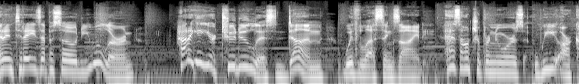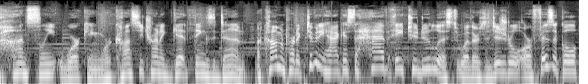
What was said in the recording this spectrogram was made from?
And in today's episode, you will learn how to get your to do list done with less anxiety. As entrepreneurs, we are constantly working, we're constantly trying to get things done. A common productivity hack is to have a to do list, whether it's digital or physical,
